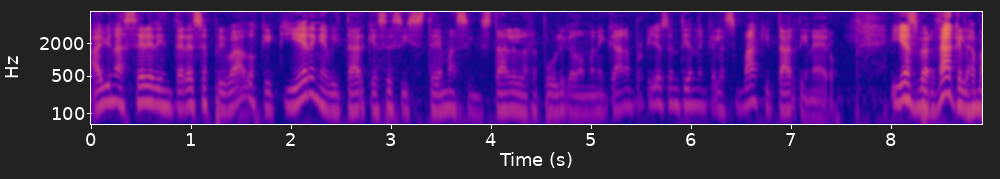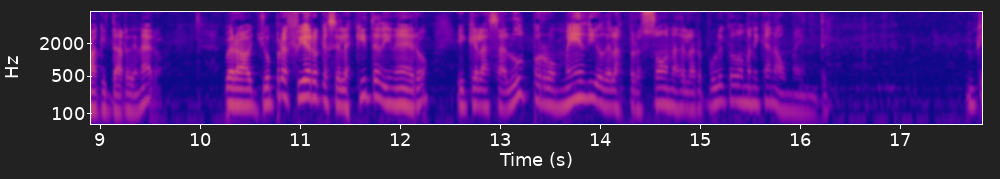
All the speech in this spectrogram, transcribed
Hay una serie de intereses privados que quieren evitar que ese sistema se instale en la República Dominicana porque ellos entienden que les va a quitar dinero. Y es verdad que les va a quitar dinero. Pero yo prefiero que se les quite dinero y que la salud promedio de las personas de la República Dominicana aumente. ¿Ok?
